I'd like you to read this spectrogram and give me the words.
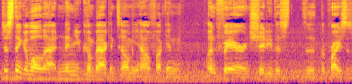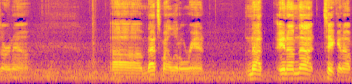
just think of all that and then you come back and tell me how fucking unfair and shitty this the, the prices are now. Um, that's my little rant. Not and i'm not taking up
